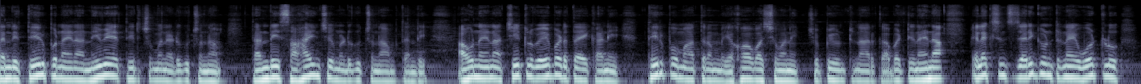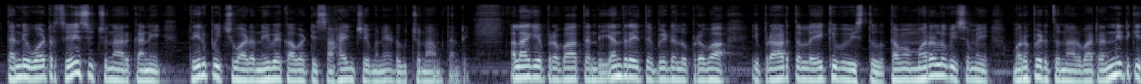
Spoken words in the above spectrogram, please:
తండ్రి తీర్పునైనా నీవే తీర్చుమని అడుగుచున్నాం. తండ్రి సహాయం చేయమని అడుగుచున్నాం తండ్రి. అవునైనా చీట్లు వేయబడతాయి కానీ తీర్పు మాత్రం యహోవశమని చెప్పి ఉంటున్నారు. కాబట్టి నైనా ఎలక్షన్స్ జరిగి ఉంటున్నాయి ఓట్లు తండ్రి ఓటర్స్ వేసి ఇచ్చున్నారు కానీ తీర్పు ఇచ్చేవాడు నీవే కాబట్టి సహాయం చేయమని అడుగుచున్నాం తండ్రి. అలాగే ప్రభా తండ్రి ఎందరైతే బిడ్డలు ప్రభా ఈ ప్రార్థనలో ఏకీభవిస్తూ తమ మొరలు విషయమై మొరపెడుతున్నారు వాటన్నిటికీ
